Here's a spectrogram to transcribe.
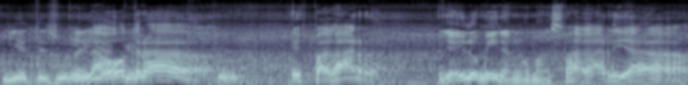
Y este es una Y la otra que- es pagar, Y ahí lo miran nomás. pagar ya...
